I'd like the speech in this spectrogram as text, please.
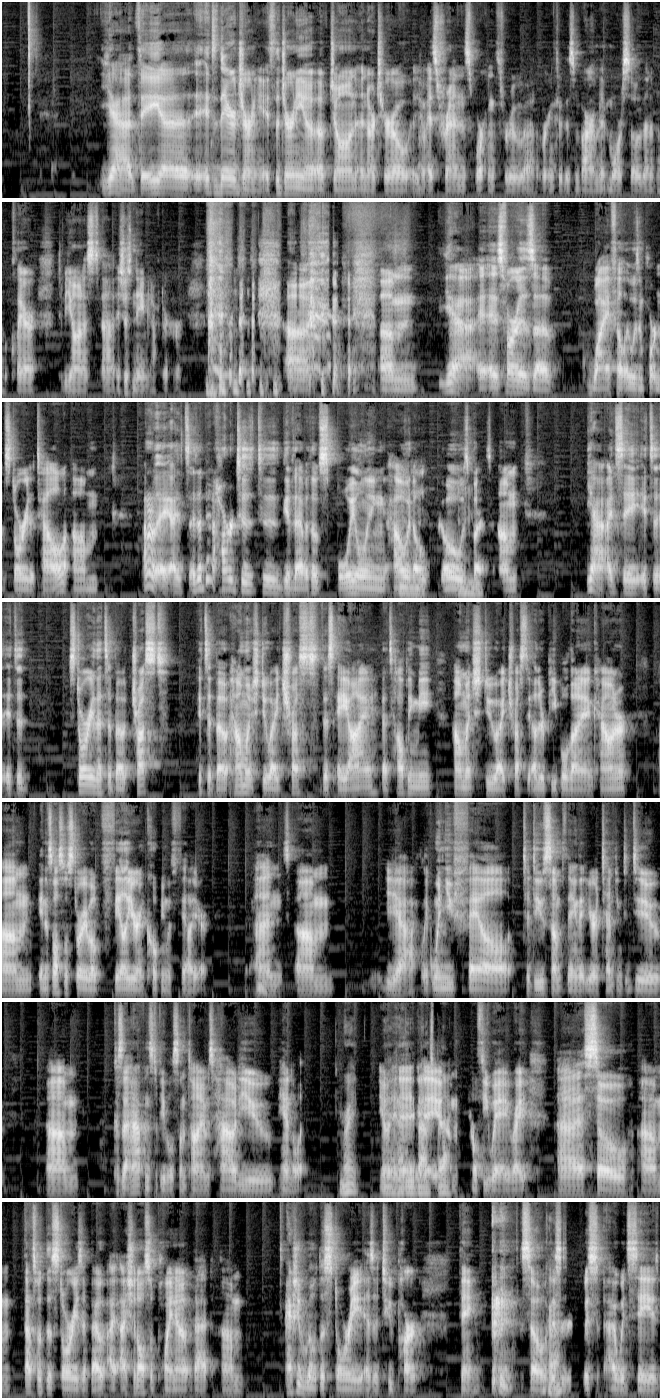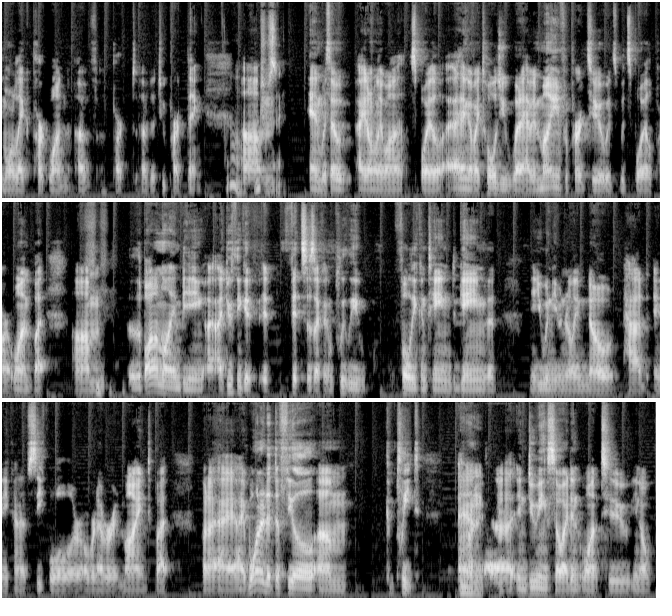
yeah, they uh, it's their journey. It's the journey of, of, John and Arturo, you know, as friends working through uh, working through this environment more so than about Claire. To be honest, uh, it's just named after her. Uh, um, yeah, as far as uh, why I felt it was important story to tell, um, I don't know. It's, it's, a bit hard to to give that without spoiling how mm-hmm. it all goes, mm-hmm. but um, yeah, I'd say it's a it's a story that's about trust. It's about how much do I trust this AI that's helping me? How much do I trust the other people that I encounter? Um, and it's also a story about failure and coping with failure. Hmm. And um, yeah, like when you fail to do something that you're attempting to do, because that happens to people sometimes. How do you handle it? Right. You know, Yeah, in a, in a, um, healthy way, right? Uh, so um, that's what the story is about. I, I should also point out that um, I actually wrote the story as a two-part thing. so Okay. this is this I would say is more like part one of part of the two-part thing. Oh, Um, interesting. And without, I don't really want to spoil. I think if I told you what I have in mind for part two, it would, would spoil part one. But um, the bottom line being, I, I do think it, it fits as like a completely fully contained game that you, wouldn't even really know had any kind of sequel or, or whatever in mind. But but I, I- wanted it to feel um, complete, and Right. uh, in doing so, I didn't want to you know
